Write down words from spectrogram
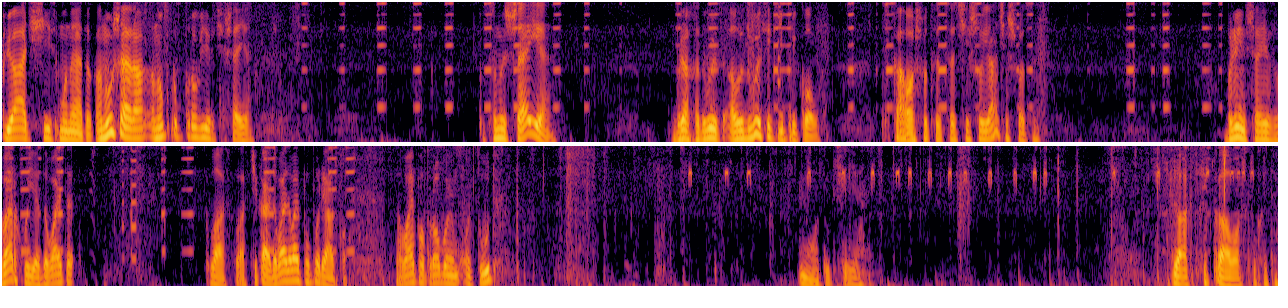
5-6 монеток. А ну ще раз, а ну провір, чи ще є. Пацани, ще є? Бляха, дивись, але дивись, який прикол. Цікаво, що це, це чешуя, чи що це? Блін, ще і зверху є, давайте. Клас, клас. Чекай, давай, давай по порядку. Давай попробуємо отут. О, тут ще є. Так, цікаво, слухайте.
